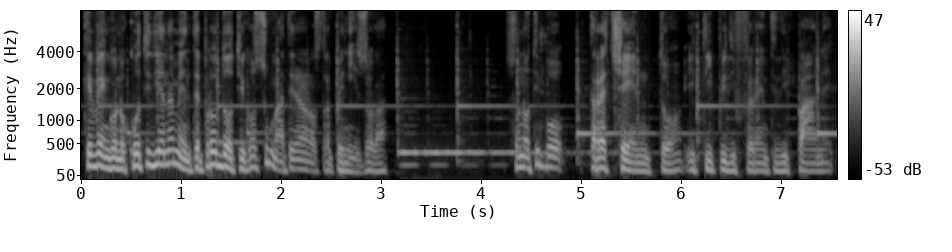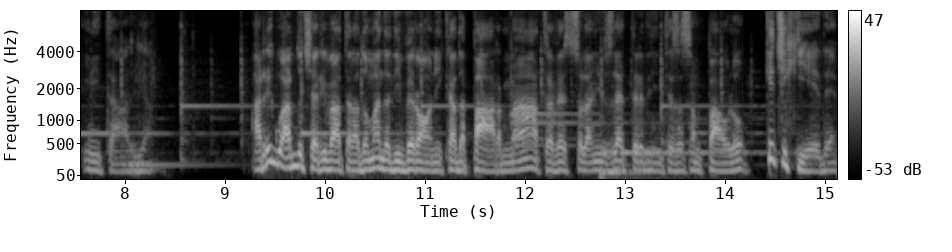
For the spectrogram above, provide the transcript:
che vengono quotidianamente prodotti e consumati nella nostra penisola. Sono tipo 300 i tipi differenti di pane in Italia. Al riguardo ci è arrivata la domanda di Veronica da Parma attraverso la newsletter di Intesa San Paolo che ci chiede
